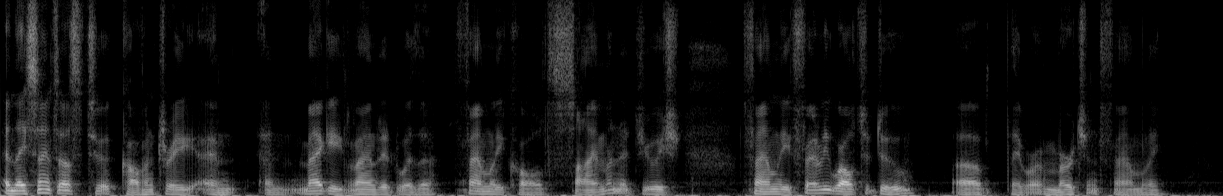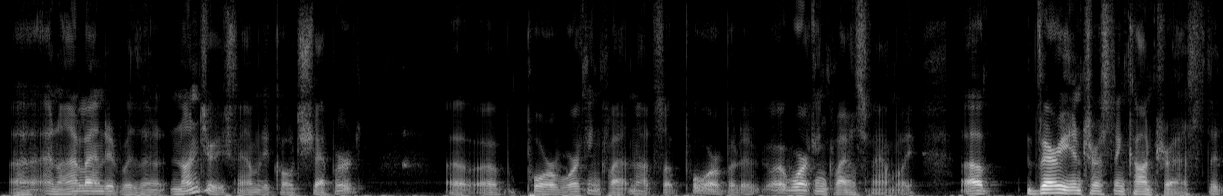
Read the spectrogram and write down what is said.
And they sent us to Coventry, and, and Maggie landed with a family called Simon, a Jewish family, fairly well to do. Uh, they were a merchant family. Uh, and I landed with a non-Jewish family called Shepherd, a, a poor working class, not so poor, but a, a working class family. Uh, very interesting contrast. The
